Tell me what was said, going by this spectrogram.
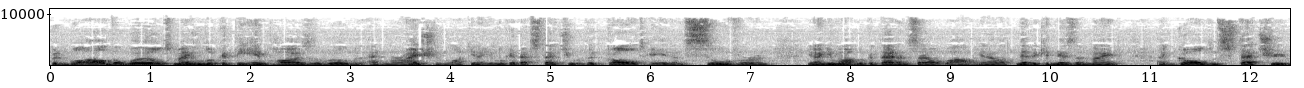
But while the world may look at the empires of the world with admiration, like, you know, you look at that statue with the gold head and silver, and, you know, you might look at that and say, oh, wow, you know, like Nebuchadnezzar made a golden statue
